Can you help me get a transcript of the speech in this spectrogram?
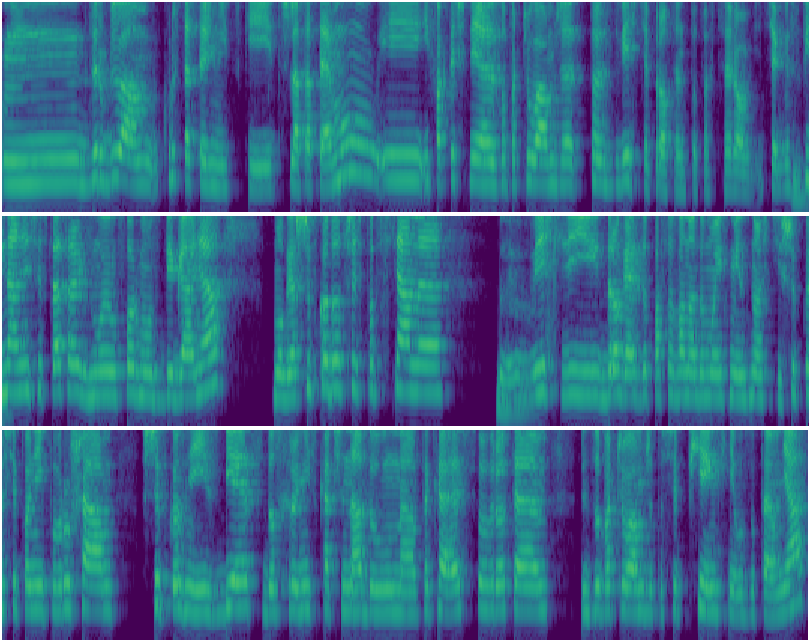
Mm, zrobiłam kurs taternicki 3 lata temu i, i faktycznie zobaczyłam, że to jest 200% to, co chcę robić. Jakby mhm. spinanie się w Tatrach z moją formą zbiegania, mogę szybko dotrzeć pod ścianę. Jeśli droga jest dopasowana do moich umiejętności, szybko się po niej poruszam, szybko z niej zbiec do schroniska czy na dół na PKS z powrotem, więc zobaczyłam, że to się pięknie uzupełnia.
